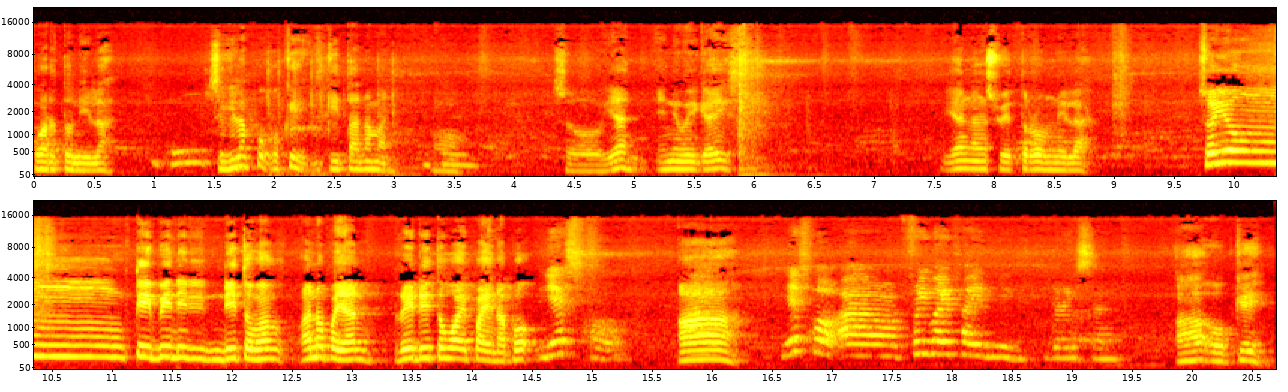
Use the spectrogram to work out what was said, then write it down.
kwarto nila. Sige lang po, okay. Kita naman. Oh. So, yan. Anyway guys, yan ang sweet room nila. So, yung TV ni- dito, ma'am, ano pa yan? Ready to wifi na po? Yes po. Ah, Yes po, uh, free wifi is a ah, okay.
